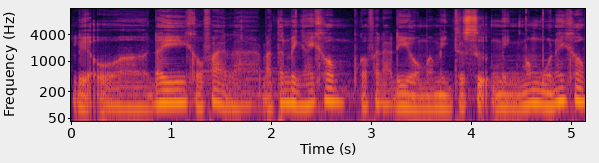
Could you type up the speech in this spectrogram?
liệu ờ, đây có phải là bản thân mình hay không? Có phải là điều mà mình thật sự mình mong muốn hay không?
